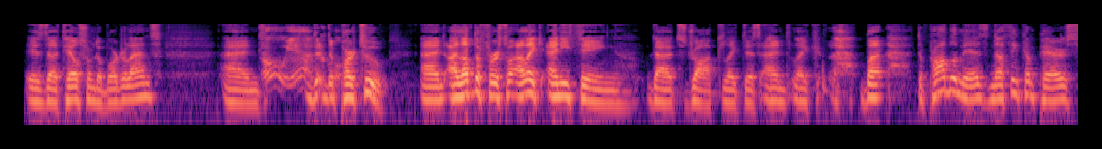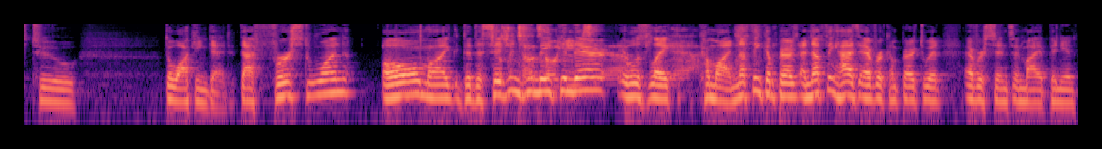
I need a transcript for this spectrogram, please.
is uh, Tales from the Borderlands, and oh yeah, the, cool. the part two. And I love the first one. I like anything that's dropped like this, and like, but the problem is nothing compares to The Walking Dead. That first one Oh my! The decisions you make in there, yeah. it was like, yeah. come on, nothing compares, and nothing has ever compared to it ever since, in my opinion.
